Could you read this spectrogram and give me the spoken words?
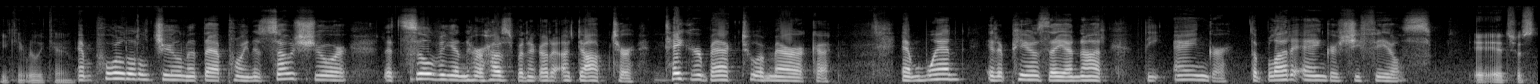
he can, really can. And poor little June at that point is so sure that Sylvie and her husband are going to adopt her, take her back to America. And when it appears they are not, the anger, the blood anger she feels. it, it's just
